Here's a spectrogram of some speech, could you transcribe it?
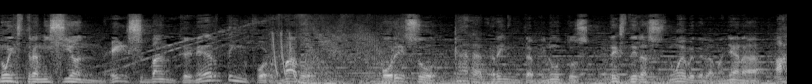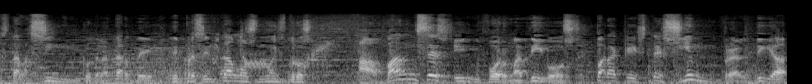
Nuestra misión es mantenerte informado por eso, cada 30 minutos, desde las 9 de la mañana hasta las 5 de la tarde, te presentamos nuestros avances informativos para que estés siempre al día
